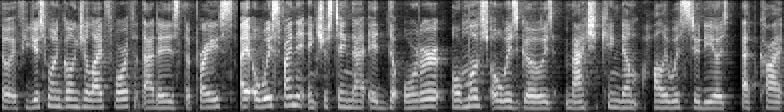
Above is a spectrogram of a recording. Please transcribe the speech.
So if you just want to go on July 4th, that is the price. I always find it interesting that it, the order almost always goes Magic Kingdom, Hollywood Studios, Epcot,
